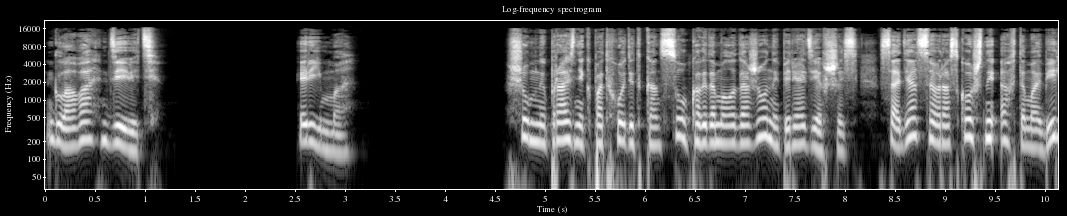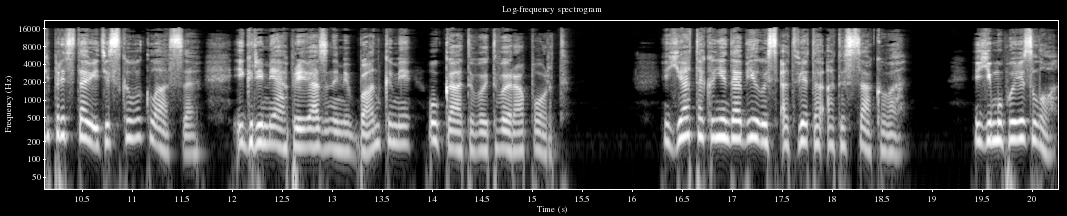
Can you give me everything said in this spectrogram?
Глава 9 Римма Шумный праздник подходит к концу, когда молодожены, переодевшись, садятся в роскошный автомобиль представительского класса и, гремя привязанными банками, укатывают в аэропорт. Я так и не добилась ответа от Исакова. Ему повезло.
